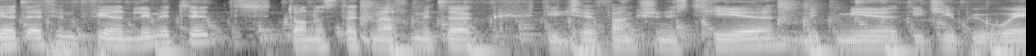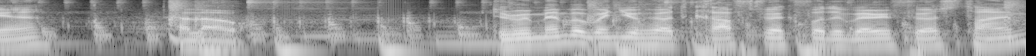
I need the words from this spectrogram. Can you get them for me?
Ihr hört FM4 Unlimited, Donnerstagnachmittag, DJ Function ist hier, mit mir DJ Beware. Hello. Do you remember when you heard Kraftwerk for the very first time?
